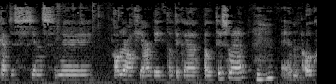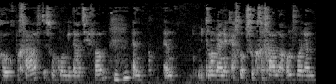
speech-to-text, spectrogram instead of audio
Ik heb dus sinds nu anderhalf jaar weet ik dat ik eh, autisme heb. En ook hoogbegaafd, dus een combinatie van. en, en toen ben ik echt op zoek gegaan naar antwoorden.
